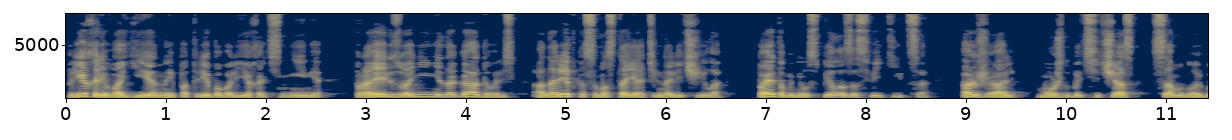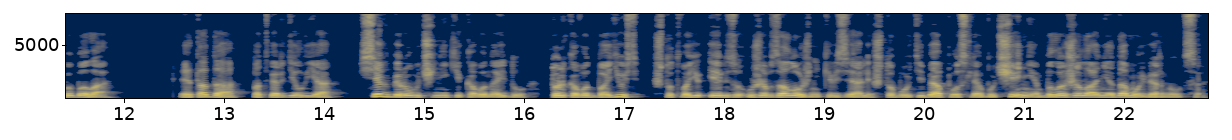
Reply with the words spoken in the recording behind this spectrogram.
Приехали военные, потребовали ехать с ними. Про Эльзу они не догадывались, она редко самостоятельно лечила, поэтому не успела засветиться. А жаль, может быть, сейчас со мной бы была». «Это да», – подтвердил я. «Всех беру в ученики, кого найду. Только вот боюсь, что твою Эльзу уже в заложники взяли, чтобы у тебя после обучения было желание домой вернуться».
